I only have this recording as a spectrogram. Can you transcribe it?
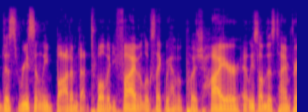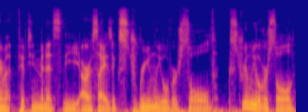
just recently bottomed at 1285. It looks like we have a push higher. At least on this time frame at 15 minutes, the RSI is extremely oversold. Extremely oversold.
